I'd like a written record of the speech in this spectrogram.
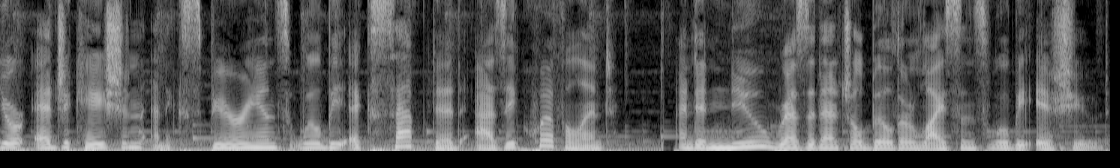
your education and experience will be accepted as equivalent and a new residential builder license will be issued.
